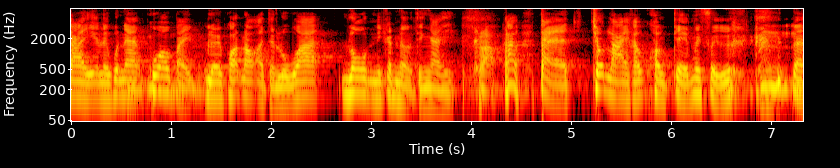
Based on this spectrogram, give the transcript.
จัยอะไรพวกนี้พวกแบบเลยเพราะเราอาจจะรู้ว่าโลกนี้กำเนิดยังไง ครับครับแต่โชดลายครับคอนเกมไม่ซื้ออมแต่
